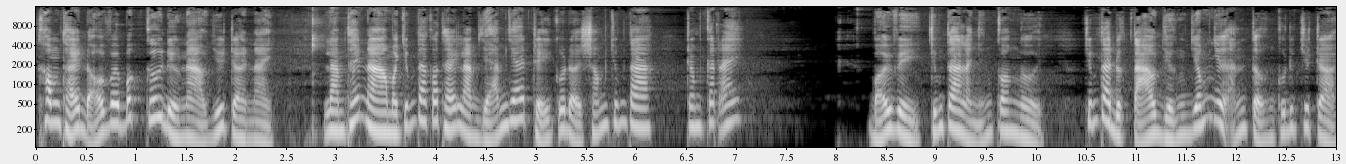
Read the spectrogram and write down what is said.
không thể đổi với bất cứ điều nào dưới trời này. Làm thế nào mà chúng ta có thể làm giảm giá trị của đời sống chúng ta trong cách ấy? Bởi vì chúng ta là những con người, chúng ta được tạo dựng giống như ảnh tượng của Đức Chúa Trời.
